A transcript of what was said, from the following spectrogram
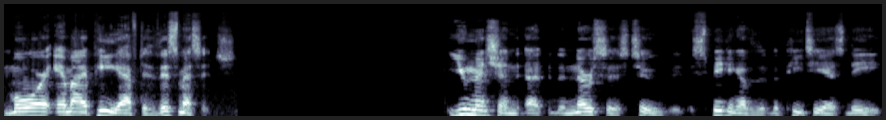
More MIP after this message. You mentioned uh, the nurses too. Speaking of the, the PTSD,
